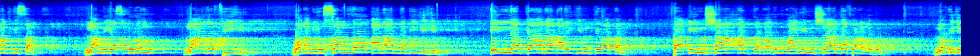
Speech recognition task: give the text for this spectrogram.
মাজলিসান, লাম ইয়াসকুরুল লাহ ফীহি। ওয়ালাম ইউসাল্লু আলা নবিয়িহিম ইল্লা কানা আলাইহিম কিরাতান, ফা ইন শাআ আযাবাহুম ওয়া ইন শাআ নবীজি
